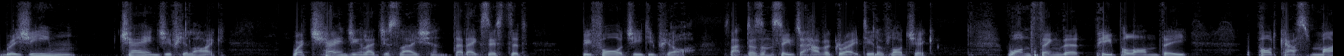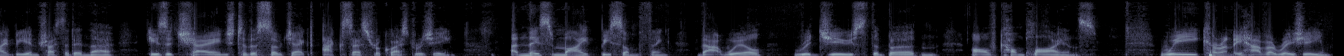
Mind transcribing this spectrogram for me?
regime change, if you like, we're changing legislation that existed before GDPR. So That doesn't seem to have a great deal of logic. One thing that people on the podcast might be interested in, though, is a change to the subject access request regime. And this might be something that will reduce the burden of compliance. We currently have a regime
